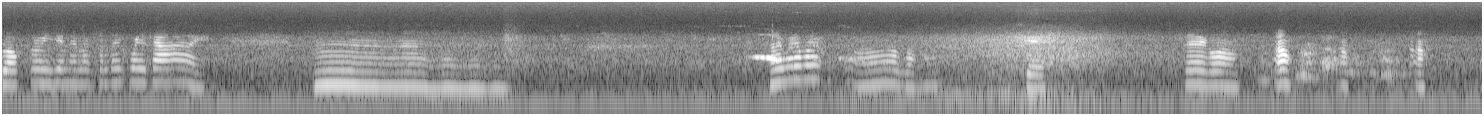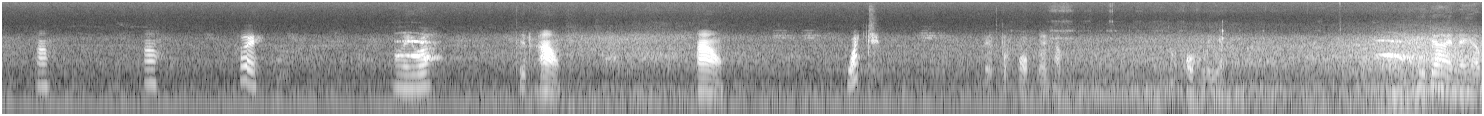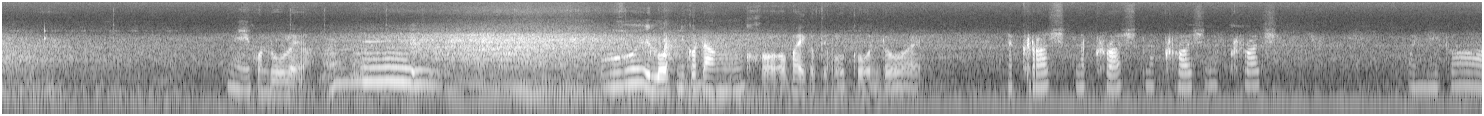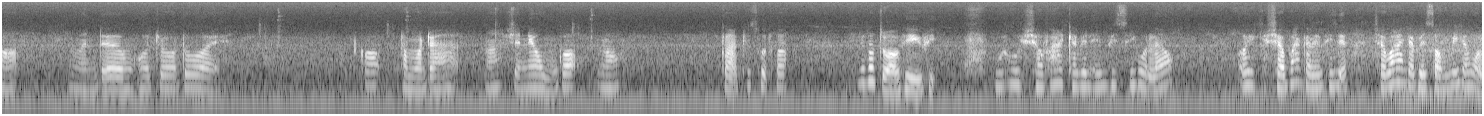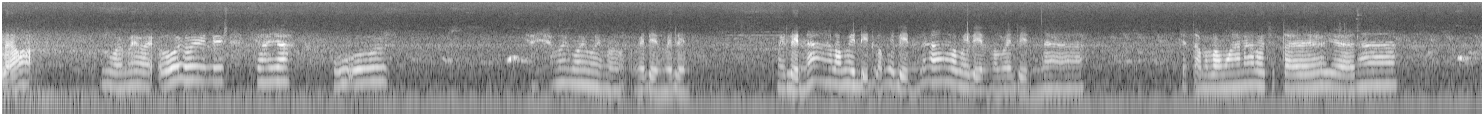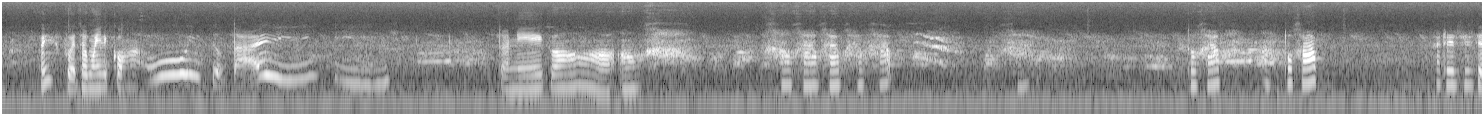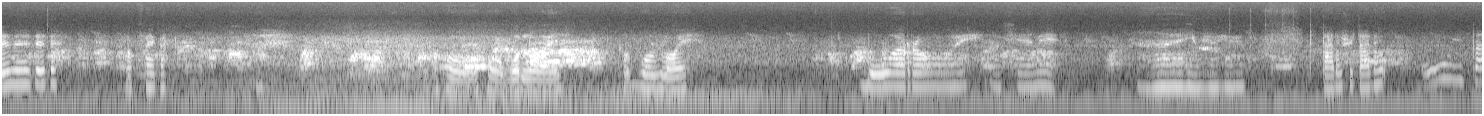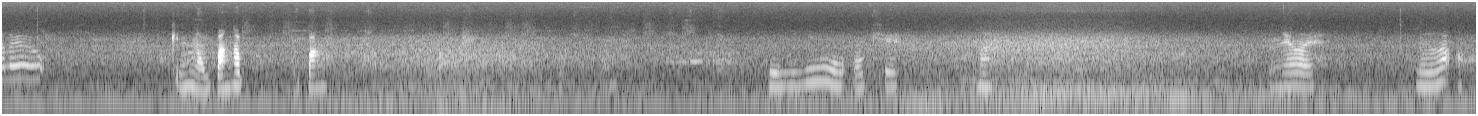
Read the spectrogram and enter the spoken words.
บล็อกอะไรกันเนี่ยเราก็เล่นไม่ได้ อืมอะไรไม่ได้ไม่ได้อ๋อโอเค แรกว่าเอ้า เอ้า เอ้า เอ้า เอ้า เฮ้ย อะไรวะเจ็ด อ้าว อ้าว what เดี๋ยวต้องออกเลยครับต้องออกเลยอะไม่ได้นะครับม่มีคนดูเลยอะโอ้ย รถนี่ก็ดังขอไปกับเสียงรถโกนด้วยนะครัชนะครัชนะครัชนะครัชวันนี้ก็เหมือนเดิมโอโจด้วย ก็ธรรมดานะชแนลผมก็เนาะกาดที่สุดก็ นี่ก็จะมาพีพีอุ้ยชาวบ้านกลายเป็น NPC หมดแล้ว เอ้ย ชาวบ้านกลายเป็น NPC ชาวบ้านกลายเป็นซอมบี้กันหมดแล้วอะไม่ไหวไม่ไหวเอ้ยเอ้ยนี่ยายาโอ้ยยายาไม่ไม่ไม่ไม่ไม่เล่นไม่เล่น ไม่เล่นนะ เราไม่เล่นเราไม่เล่นนะ เราไม่เล่นเราไม่เล่นนะอย่าตามเรามานะ เราจะตายแล้วอย่านะเอ้ยเปิดทำไมในกล่องอะอุ้ยเกือบตาย ตอนนี้ก็เอาข้าวข้าวครับครับครับครับตัวครับตัวครับเดี๋ยวเดี๋ยวเดี๋ยวเดี๋ยวเดี๋ยวไฟกันโอ้โหโอ้โหบัวลอยรถบัวลอยบัวรอยโอเคนี่ไอ้หิวหิวหิวตายแล้วช่วยตายแล้วโอ้ยตาแล้วกินขนมปังครับปัง โอ้โหโอเค มาอันนี้อะไร เนื้อ โอ้โห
